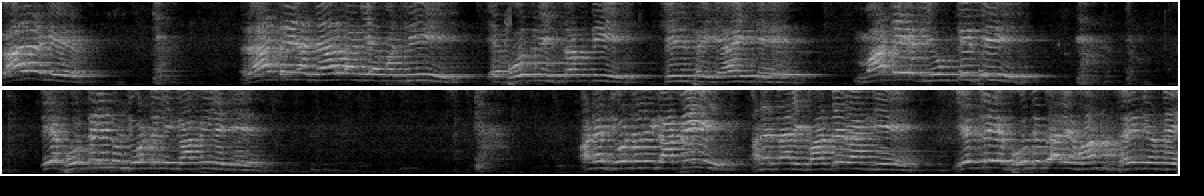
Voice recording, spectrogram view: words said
કારણ કે રાત્રિના ચાર વાગ્યા પછી એ ભૂતની શક્તિ છીન થઈ જાય છે. માટે એક યુક્તિથી તે ભૂતની તું ચોટલી કાપી લેજે. અને ચોટલી કાપી અને તારી પાસે રાખજે. એટલે ભૂત તારે વંશ થઈ જશે.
